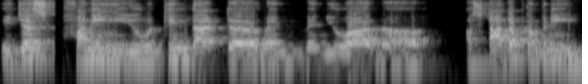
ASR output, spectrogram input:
it's just funny. You would think that uh, when when you are uh, a startup company,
